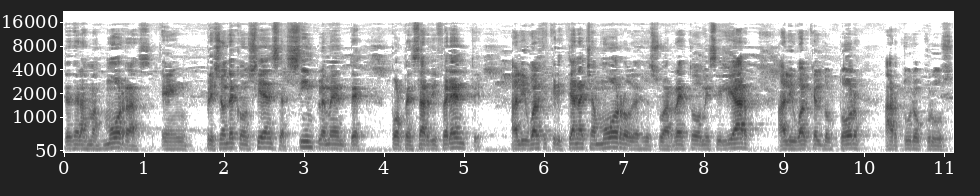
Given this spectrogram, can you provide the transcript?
desde las mazmorras en prisión de conciencia simplemente por pensar diferente, al igual que Cristiana Chamorro desde su arresto domiciliar, al igual que el doctor Arturo Cruz.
